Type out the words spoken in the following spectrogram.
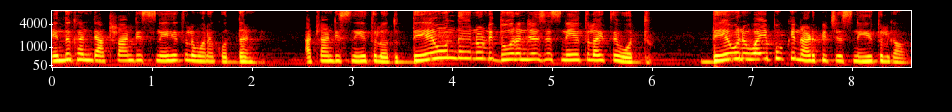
ఎందుకంటే అట్లాంటి స్నేహితులు మనకు వద్దండి అట్లాంటి స్నేహితులు వద్దు దేవుని దగ్గర నుండి దూరం చేసే స్నేహితులు అయితే వద్దు దేవుని వైపుకి నడిపించే స్నేహితులు కావాలి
